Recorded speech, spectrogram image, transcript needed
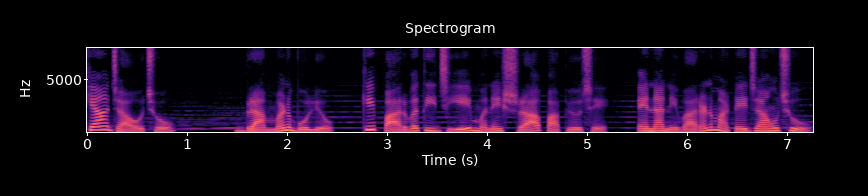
ક્યાં જાઓ છો? બ્રાહ્મણ બોલ્યો કે, પાર્વતીજીએ મને શ્રાપ આપ્યો છે. એના નિવારણ માટે જાઉં છું.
